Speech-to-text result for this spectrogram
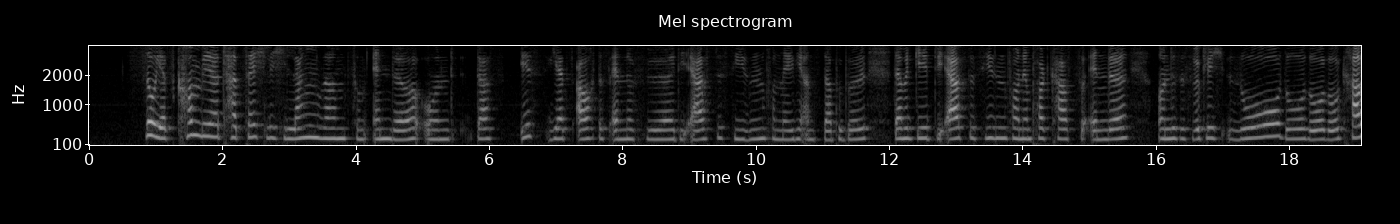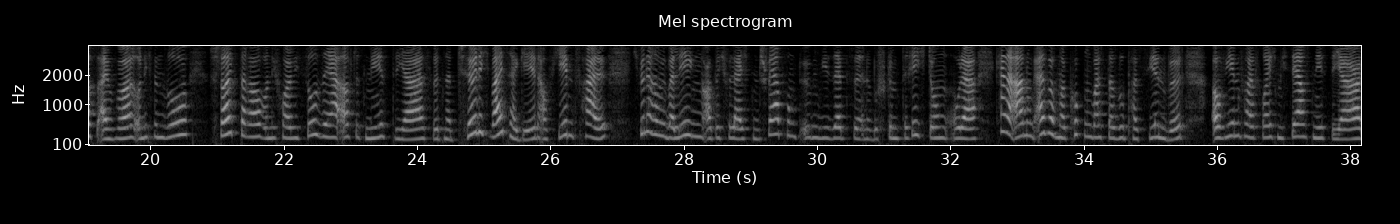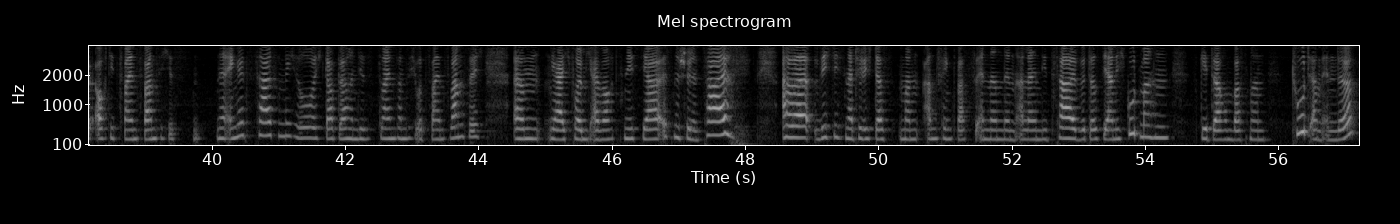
So, jetzt kommen wir tatsächlich langsam zum Ende und das ist jetzt auch das Ende für die erste Season von Maybe Unstoppable. Damit geht die erste Season von dem Podcast zu Ende. Und es ist wirklich so, so, so, so krass einfach. Und ich bin so stolz darauf und ich freue mich so sehr auf das nächste Jahr. Es wird natürlich weitergehen, auf jeden Fall. Ich bin auch am Überlegen, ob ich vielleicht einen Schwerpunkt irgendwie setze in eine bestimmte Richtung oder keine Ahnung, einfach mal gucken, was da so passieren wird. Auf jeden Fall freue ich mich sehr aufs nächste Jahr. Auch die 22 ist eine Engelszahl für mich. So, ich glaube, wir haben dieses 22.22 Uhr. 22. Ähm, ja, ich freue mich einfach. Das nächste Jahr ist eine schöne Zahl. Aber wichtig ist natürlich, dass man anfängt, was zu ändern, denn allein die Zahl wird das ja nicht gut machen. Es geht darum, was man tut am Ende.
